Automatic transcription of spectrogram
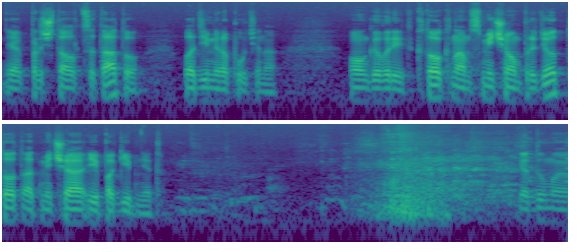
я прочитал цитату Владимира Путина, он говорит, кто к нам с мечом придет, тот от меча и погибнет. Я думаю,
